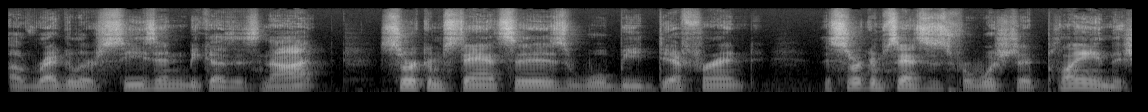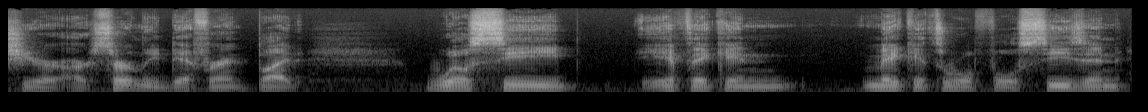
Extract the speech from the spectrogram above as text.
a regular season because it's not. Circumstances will be different. The circumstances for which they're playing this year are certainly different, but we'll see if they can make it through a full season.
